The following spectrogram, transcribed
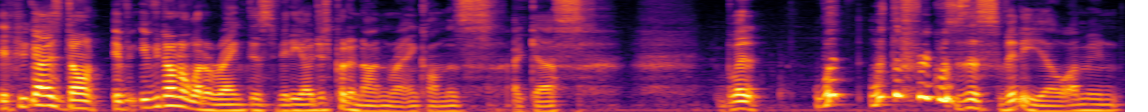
if you guys don't, if if you don't know what to rank this video, just put a non-rank on this, I guess. But what what the frick was this video? I mean,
